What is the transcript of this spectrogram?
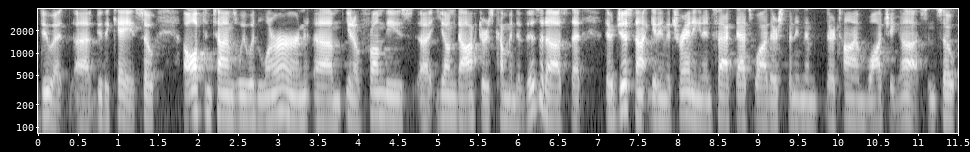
do it uh, do the case. So oftentimes we would learn um, you know from these uh, young doctors coming to visit us that they're just not getting the training, and in fact that's why they're spending them their time watching us. And so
